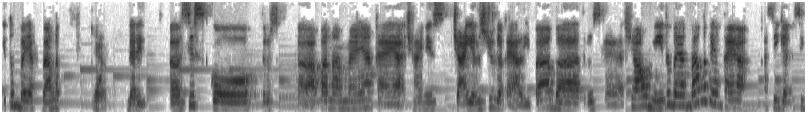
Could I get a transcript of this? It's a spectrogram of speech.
itu banyak banget yeah. dari uh, Cisco, terus uh, apa namanya kayak Chinese giants juga kayak Alibaba, terus kayak Xiaomi itu banyak banget yang kayak kasih kasih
